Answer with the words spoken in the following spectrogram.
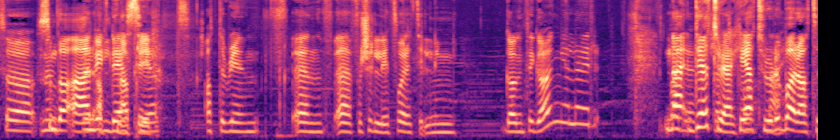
Så, Som da er 18. april. Men vil det si at, at det blir en, en, en, eh, forskjellig forestilling gang til gang, eller? Nei, det tror jeg ikke. Jeg tror det bare at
